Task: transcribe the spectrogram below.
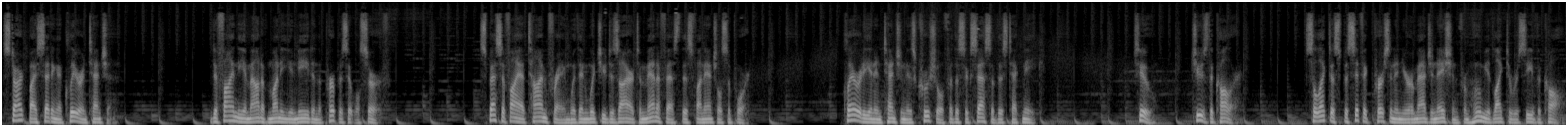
Start by setting a clear intention. Define the amount of money you need and the purpose it will serve. Specify a time frame within which you desire to manifest this financial support. Clarity and intention is crucial for the success of this technique. 2. Choose the caller. Select a specific person in your imagination from whom you'd like to receive the call.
